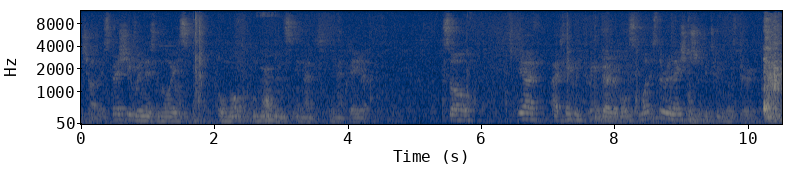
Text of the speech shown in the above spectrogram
each other, especially when there's noise or multiple movements in that, in that data. So here I've, I've taken three variables. What is the relationship between those variables?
